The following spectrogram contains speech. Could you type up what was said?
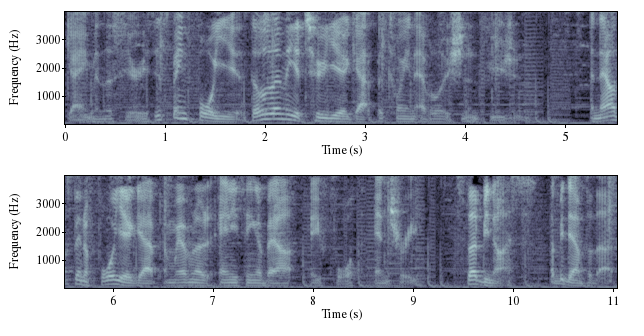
game in the series. It's been four years. There was only a two year gap between Evolution and Fusion. And now it's been a four year gap and we haven't heard anything about a fourth entry. So that'd be nice. I'd be down for that.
